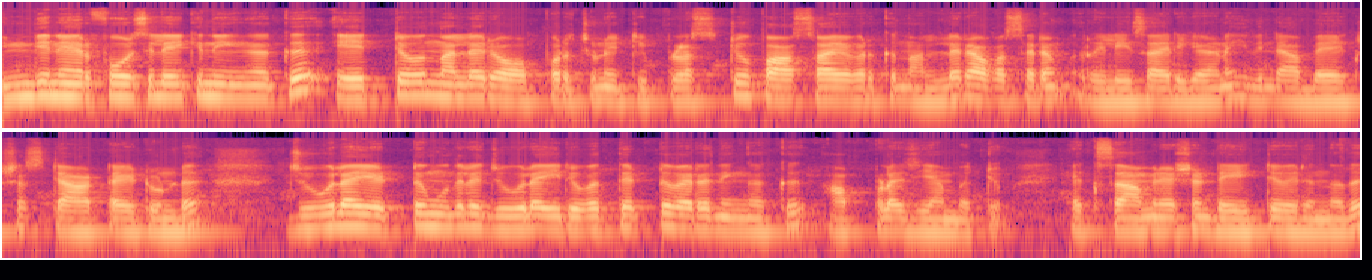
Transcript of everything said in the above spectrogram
ഇന്ത്യൻ എയർഫോഴ്സിലേക്ക് നിങ്ങൾക്ക് ഏറ്റവും നല്ലൊരു ഓപ്പർച്യൂണിറ്റി പ്ലസ് ടു പാസ്സായവർക്ക് നല്ലൊരു അവസരം റിലീസായിരിക്കുകയാണ് ഇതിന്റെ അപേക്ഷ സ്റ്റാർട്ടായിട്ടുണ്ട് ജൂലൈ എട്ട് മുതൽ ജൂലൈ ഇരുപത്തെട്ട് വരെ നിങ്ങൾക്ക് അപ്ലൈ ചെയ്യാൻ പറ്റും. എക്സാമിനേഷൻ ഡേറ്റ് വരുന്നത്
